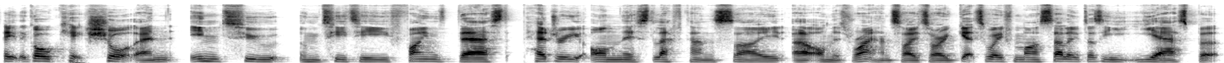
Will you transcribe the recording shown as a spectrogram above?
Take the goal kick short then into Umtiti, finds Dest. Pedri on this left-hand side, uh, on this right-hand side, sorry, gets away from Marcelo. Does he? Yes, but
